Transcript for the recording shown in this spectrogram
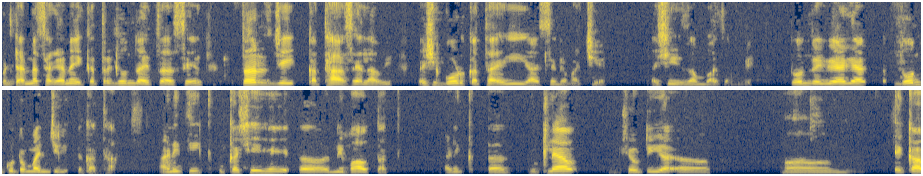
पण त्यांना सगळ्यांना एकत्र घेऊन जायचं असेल तर जी कथा असायला हवी. अशी गोड कथा ही या सिनेमाची आहे. अशी जंबा दोन वेगवेगळ्या दोन कुटुंबांची कथा. आणि ती कशी हे निभावतात आणि कुठल्या शेवटी एका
